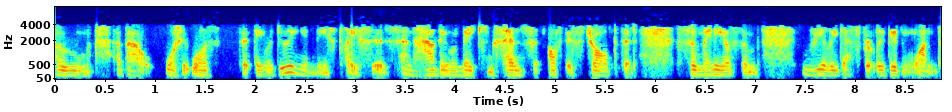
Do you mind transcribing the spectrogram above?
home about what it was that they were doing in these places and how they were making sense of this job that so many of them really desperately didn't want.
